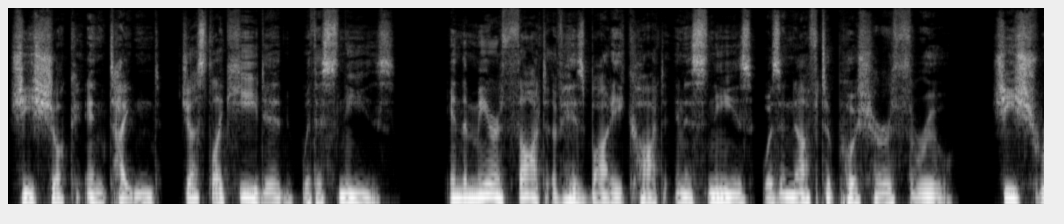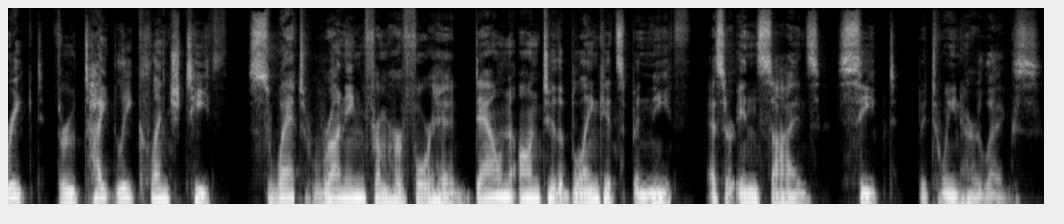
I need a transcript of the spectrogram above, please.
She shook and tightened, just like he did with a sneeze. And the mere thought of his body caught in a sneeze was enough to push her through. She shrieked through tightly clenched teeth, sweat running from her forehead down onto the blankets beneath as her insides seeped between her legs.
